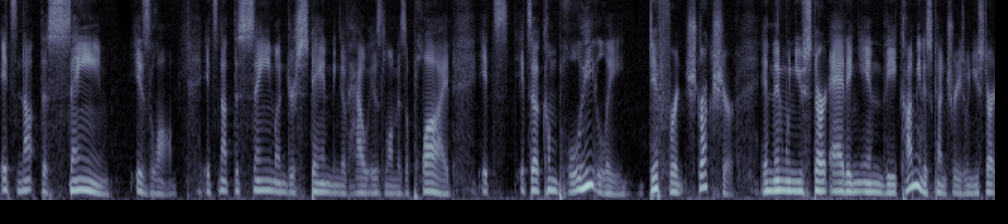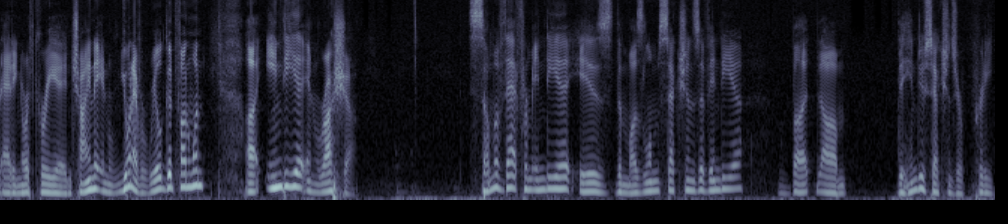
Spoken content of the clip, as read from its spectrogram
it's not the same islam. It's not the same understanding of how islam is applied. It's it's a completely different structure. And then when you start adding in the communist countries when you start adding north korea and china and you want to have a real good fun one? Uh, india and russia. Some of that from india is the muslim sections of india but um, the Hindu sections are pretty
